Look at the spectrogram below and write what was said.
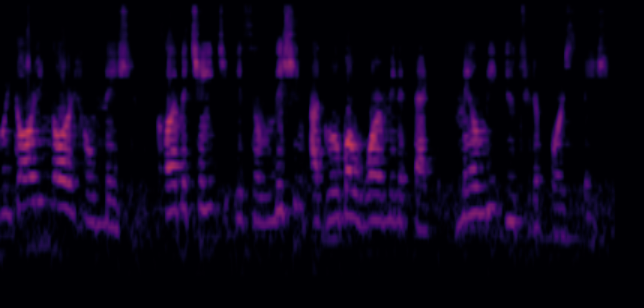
Regarding our home nation, climate change is unleashing a global warming effect mainly due to deforestation.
